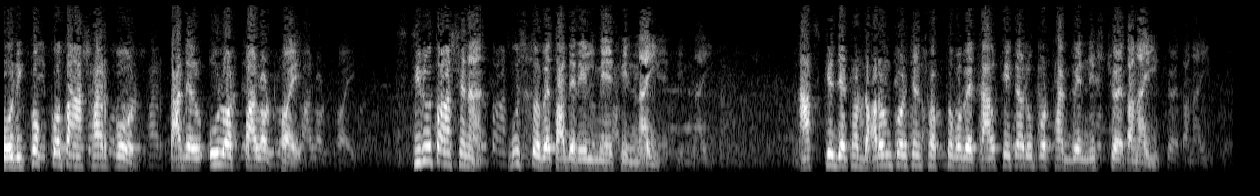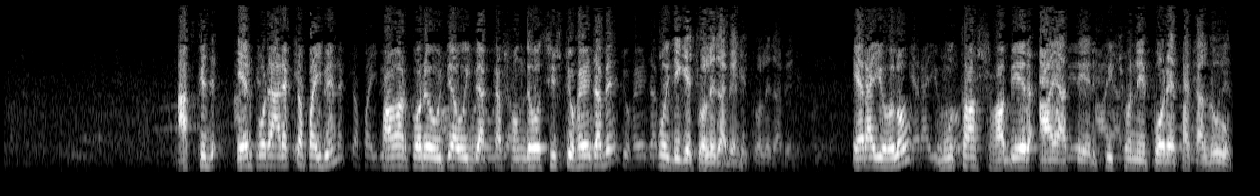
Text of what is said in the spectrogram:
পরিপক্কতা আসার পর তাদের উলট পালট হয়। স্থিরতা আসে না, বুঝতে হবে তাদের এলমে এফিন নাই। আজকে যেটা ধারণ করেছেন শক্তভাবে, কালকে এটার উপর থাকবে, নিশ্চয়তা নাই। আজকে এরপরে আরেকটা পাইবেন, পাওয়ার পরে ওইটা, ওই ব্যাখ্যা সন্দেহ সৃষ্টি হয়ে যাবে ওই দিকে চলে যাবেন। এরাই হল মুতাসাবের আয়াতের পিছনে পড়ে থাকা লোক।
